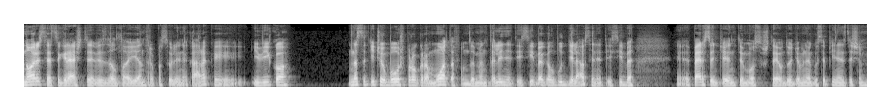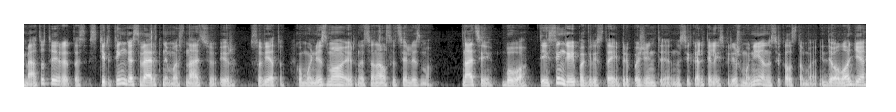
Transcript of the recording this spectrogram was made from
norisi atsigręžti vis dėlto į antrą pasaulinį karą, kai įvyko, nesakyčiau, buvo užprogramuota fundamentali neteisybė, galbūt giliausia neteisybė e, persiunčianti mus štai jau daugiau negu 70 metų, tai yra tas skirtingas vertinimas nacijų ir sovietų, komunizmo ir nacionalsocializmo. Nacijai buvo teisingai pagristai pripažinti nusikaltėliais prie žmoniją, nusikalstama ideologija,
